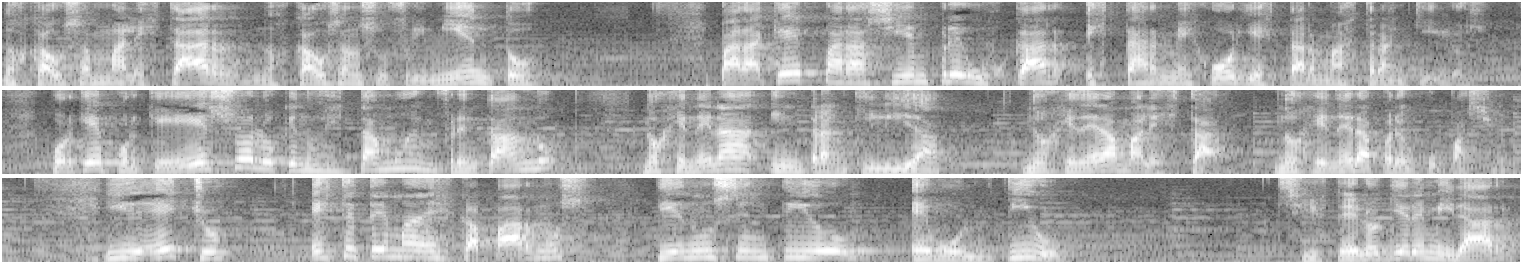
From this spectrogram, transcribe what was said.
nos causan malestar, nos causan sufrimiento. ¿Para qué? Para siempre buscar estar mejor y estar más tranquilos. ¿Por qué? Porque eso a lo que nos estamos enfrentando nos genera intranquilidad, nos genera malestar, nos genera preocupación. Y de hecho, este tema de escaparnos tiene un sentido evolutivo si usted lo quiere mirar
